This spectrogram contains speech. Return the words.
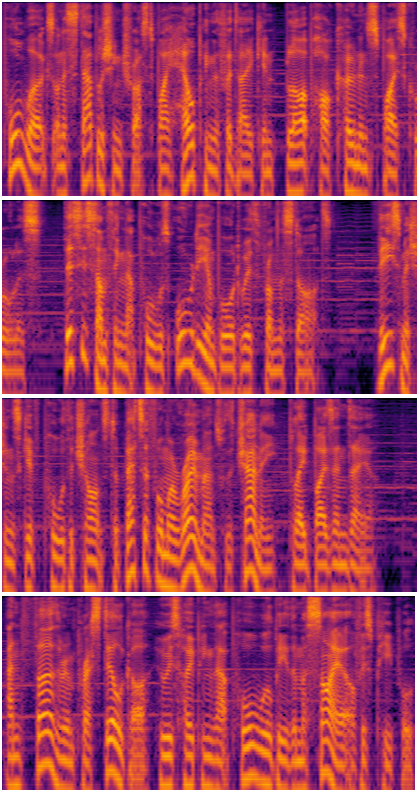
Paul works on establishing trust by helping the Fedaykin blow up Harkonnen spice crawlers. This is something that Paul was already on board with from the start. These missions give Paul the chance to better form a romance with Chani, played by Zendaya, and further impress Stilgar, who is hoping that Paul will be the messiah of his people,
